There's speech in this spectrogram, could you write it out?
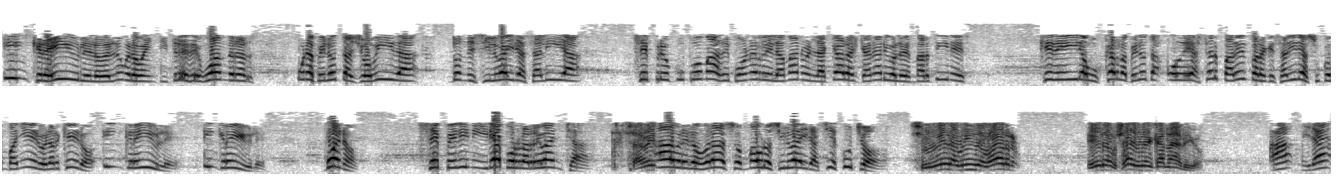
Increíble lo del número 23 de Wanderers. Una pelota llovida, donde Silveira salía. Se preocupó más de ponerle la mano en la cara al canario Álvarez Martínez que de ir a buscar la pelota o de hacer pared para que saliera su compañero, el arquero. Increíble, increíble. Bueno, Cepelini irá por la revancha. ¿Sabe? Abre los brazos Mauro Silveira, sí escucho. Si hubiera habido bar, era usar del canario. Ah, mirá.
